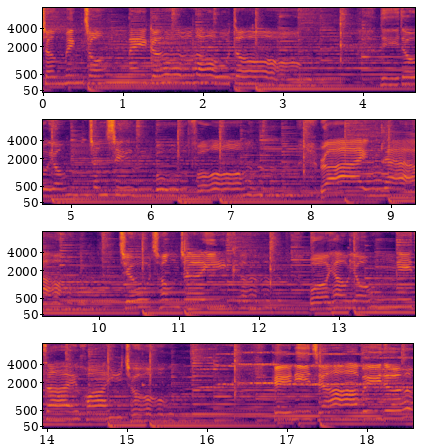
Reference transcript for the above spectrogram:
生命中每个漏洞，你都用真心捕缝。Right now，就从这一刻，我要拥你在怀中，给你加倍的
